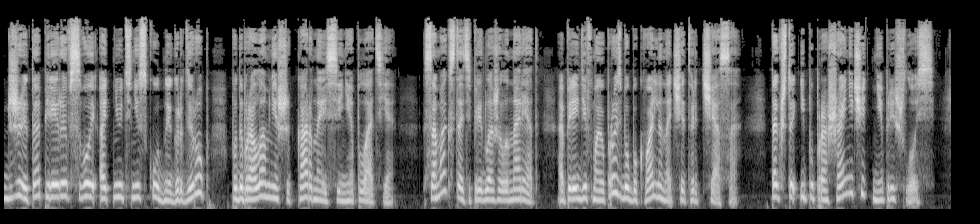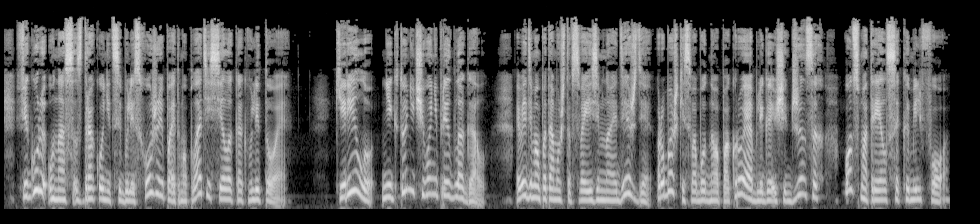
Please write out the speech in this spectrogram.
Джита, перерыв свой отнюдь не скудный гардероб, подобрала мне шикарное синее платье. Сама, кстати, предложила наряд, опередив мою просьбу буквально на четверть часа так что и попрошайничать не пришлось. Фигуры у нас с драконицей были схожие, поэтому платье село как влитое. Кириллу никто ничего не предлагал, видимо, потому что в своей земной одежде, рубашке свободного покроя, облегающих джинсах, он смотрелся камильфо.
